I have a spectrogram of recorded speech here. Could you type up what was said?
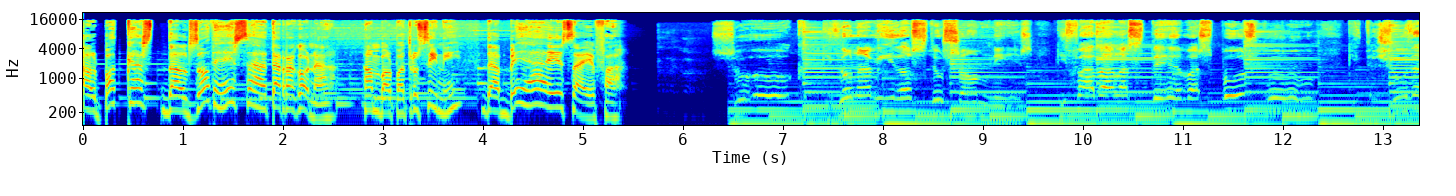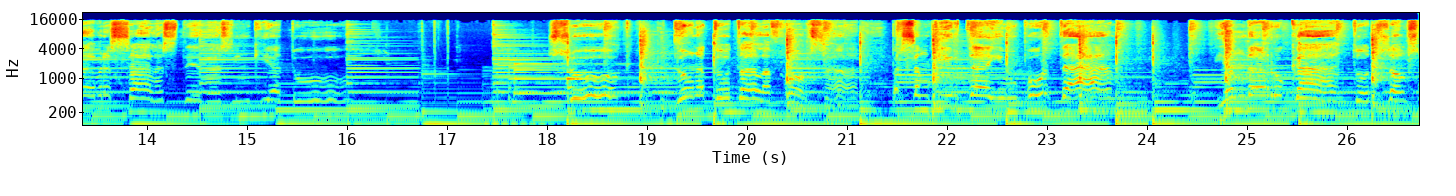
el podcast dels ODS a Tarragona, amb el patrocini de BASF. Soc qui dóna vida als teus somnis, qui fa de les teves pors por, qui t'ajuda a abraçar les teves inquietuds. Soc qui dóna tota la força per sentir-te important i enderrocar tots els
